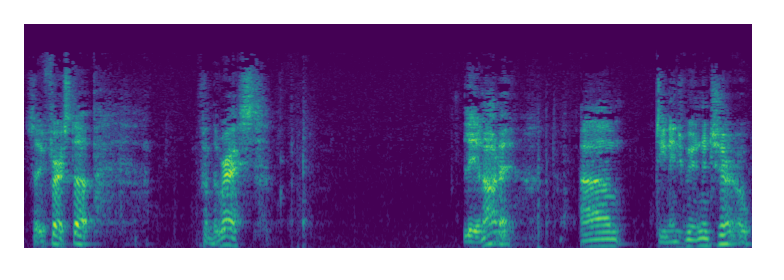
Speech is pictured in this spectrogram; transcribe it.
so first up, for the rest, Leonardo, um, Teenage Mutant Ninja Turtle.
